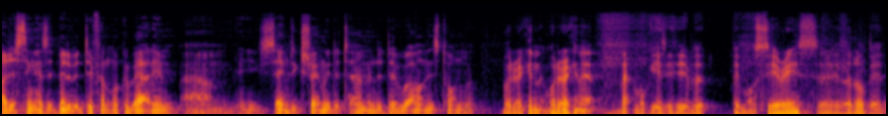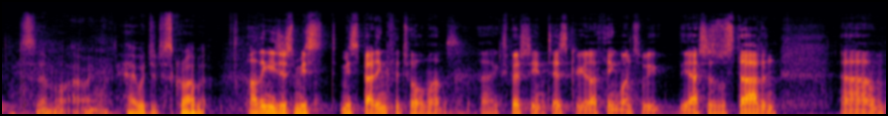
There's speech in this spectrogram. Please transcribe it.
I just think there's a bit of a different look about him. Um, and he seems extremely determined to do well in this tournament. What do you reckon? What do you reckon that, that look is? Is he a bit, bit more serious, or a little bit? Um, I mean, how would you describe it? I think he just missed missed batting for 12 months, uh, especially in Test cricket. I think once we the Ashes will start, and um,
